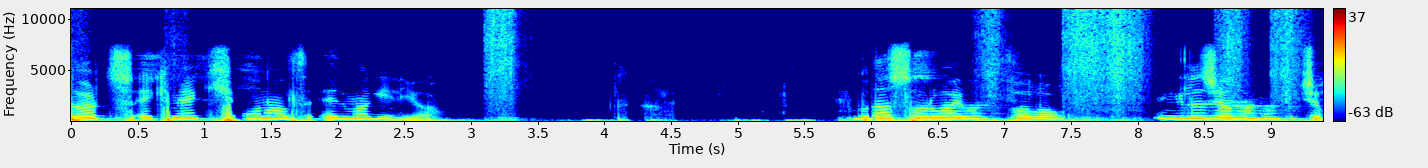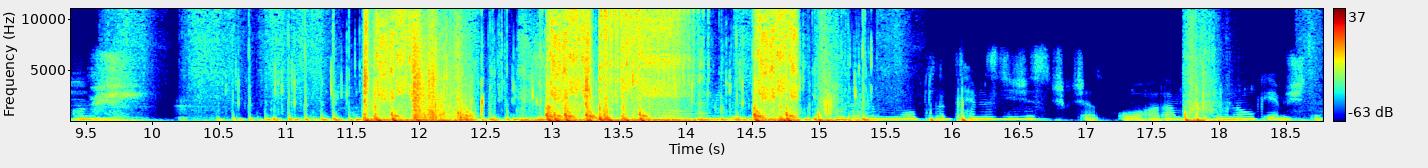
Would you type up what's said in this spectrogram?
4 ekmek 16 elma geliyor. Bu da survival follow. İngilizce anlamıyorum Türkçe konuş. Buradaki mobları temizleyeceğiz çıkacağız. O adam ne ok yemişti.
